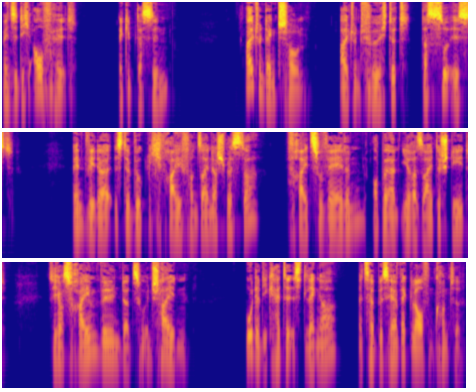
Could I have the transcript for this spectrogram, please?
wenn sie dich aufhält. Ergibt das Sinn? Aldrin denkt schon. Aldrin fürchtet, dass es so ist. Entweder ist er wirklich frei von seiner Schwester, frei zu wählen, ob er an ihrer Seite steht, sich aus freiem Willen dazu entscheiden, oder die Kette ist länger, als er bisher weglaufen konnte.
